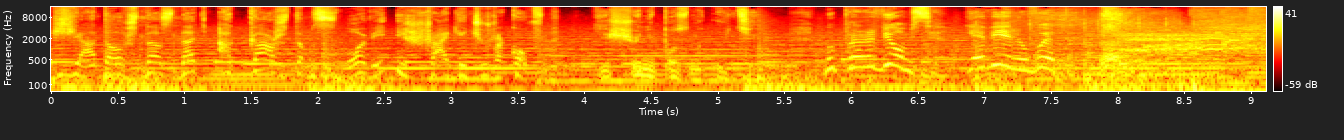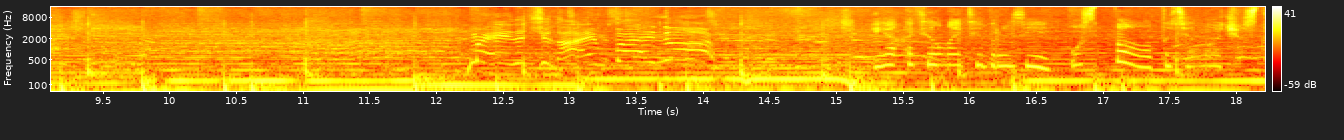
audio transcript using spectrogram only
Я должна знать о каждом слове и шаге чужаков. еще не поздно уйти. Мы прорвемся. Я верю в это. Мы начинаем войну! Я хотел найти друзей. Устал от одиночества.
